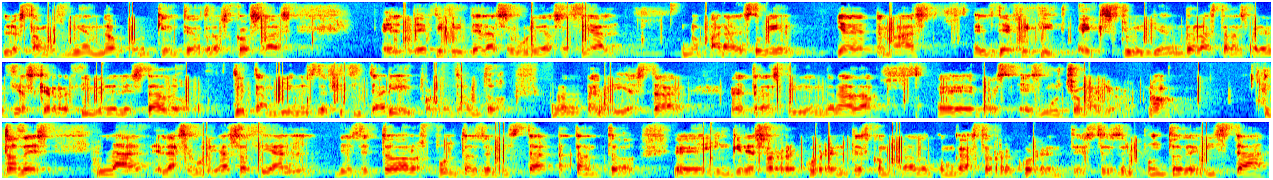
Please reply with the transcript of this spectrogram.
lo estamos viendo porque, entre otras cosas, el déficit de la seguridad social no para de subir, y además el déficit, excluyendo las transferencias que recibe del Estado, que también es deficitario y por lo tanto no debería estar eh, transfiriendo nada, eh, pues es mucho mayor, ¿no? Entonces, la, seguridad social, desde todos los puntos de vista, tanto eh, ingresos recurrentes comparado con gastos recurrentes, desde el punto de vista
